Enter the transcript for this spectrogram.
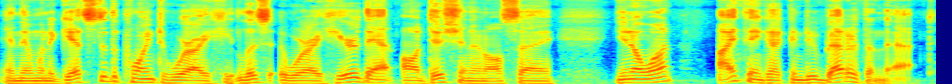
And then when it gets to the point to where I he- listen, where I hear that audition and I'll say, you know what? I think I can do better than that.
